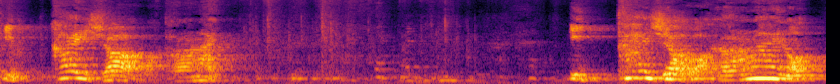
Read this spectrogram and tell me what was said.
一回じゃわからない。一回じゃわからないの。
